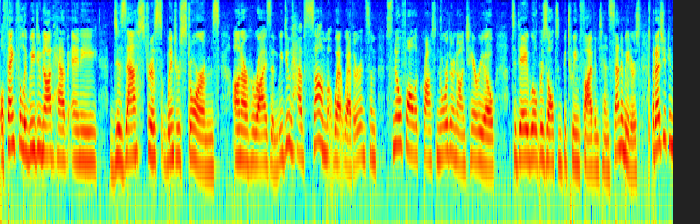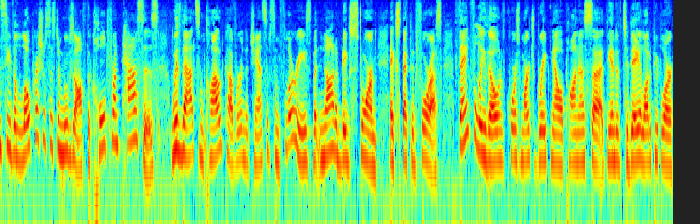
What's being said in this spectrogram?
Well, thankfully, we do not have any disastrous winter storms on our horizon. We do have some wet weather and some snowfall across northern Ontario today will result in between 5 and 10 centimeters. But as you can see, the low pressure system moves off, the cold front passes. With that, some cloud cover and the chance of some flurries, but not a big storm expected for us. Thankfully, though, and of course, March break now upon us uh, at the end of today, a lot of people are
